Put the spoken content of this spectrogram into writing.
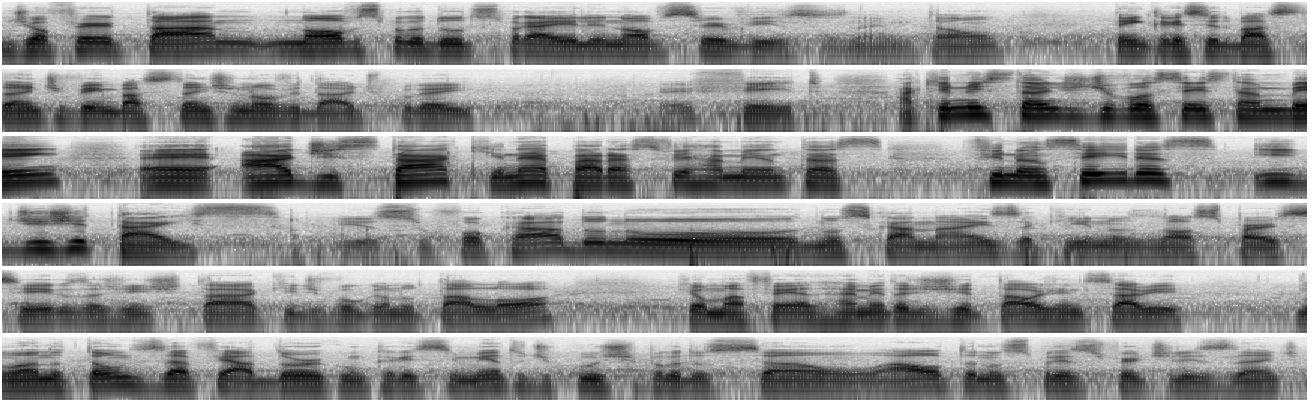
de ofertar novos produtos para ele, novos serviços. Né? Então tem crescido bastante, vem bastante novidade por aí. Perfeito. Aqui no estande de vocês também é, há destaque né, para as ferramentas financeiras e digitais. Isso, focado no, nos canais aqui, nos nossos parceiros, a gente está aqui divulgando o Taló, que é uma ferramenta digital, a gente sabe, no ano tão desafiador, com crescimento de custo de produção, alta nos preços de fertilizante,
